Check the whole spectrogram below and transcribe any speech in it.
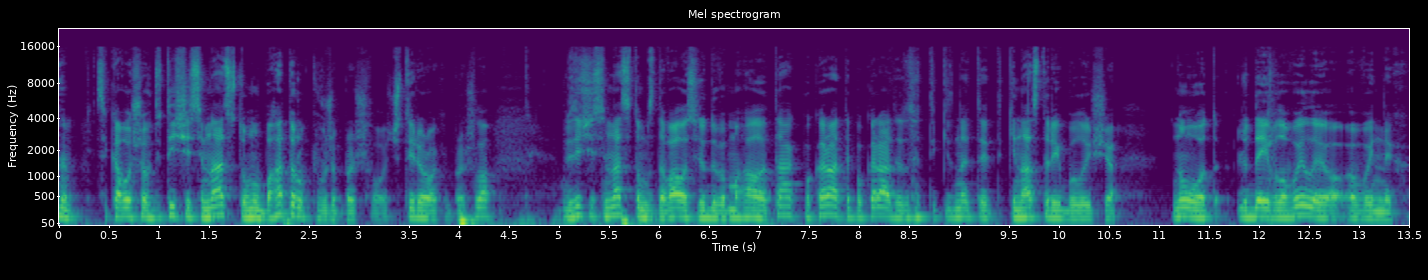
Цікаво, що в 2017-му ну, багато років вже пройшло, 4 роки пройшло. У 2017-му, здавалося, люди вимагали так, покарати, покарати. Такі, знаєте, такі настрої були, що ну от людей вловили винних,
